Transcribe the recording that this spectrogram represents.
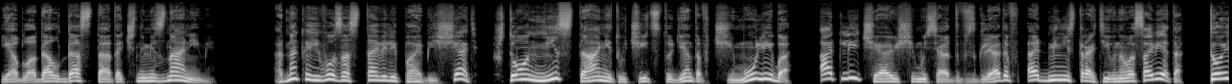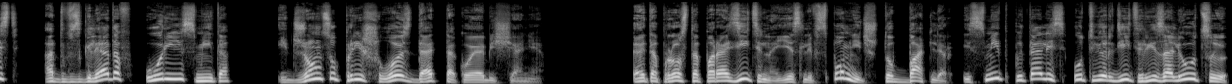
и обладал достаточными знаниями. Однако его заставили пообещать, что он не станет учить студентов чему-либо, отличающемуся от взглядов административного совета, то есть от взглядов Урии Смита, и Джонсу пришлось дать такое обещание. Это просто поразительно, если вспомнить, что Батлер и Смит пытались утвердить резолюцию,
